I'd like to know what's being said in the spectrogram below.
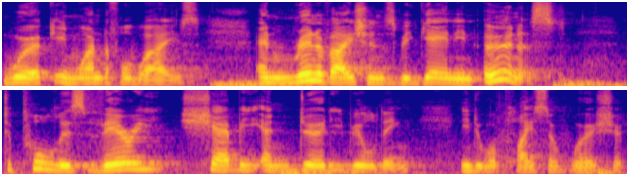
work in wonderful ways, and renovations began in earnest to pull this very shabby and dirty building into a place of worship.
